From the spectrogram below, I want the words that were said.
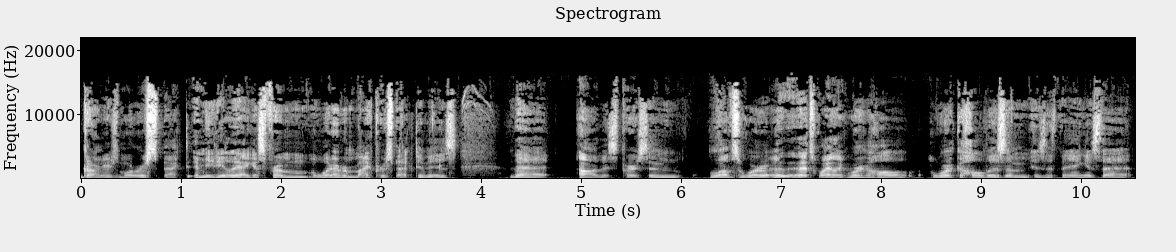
garners more respect immediately. I guess from whatever my perspective is, that oh, this person loves work. That's why like workahol workaholism is the thing. Is that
